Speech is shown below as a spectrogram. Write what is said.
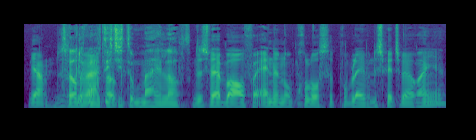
Ja, dus, dat de competitie tot mei loopt. dus we hebben al voor Ennen opgelost het probleem in de spits bij Oranje.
